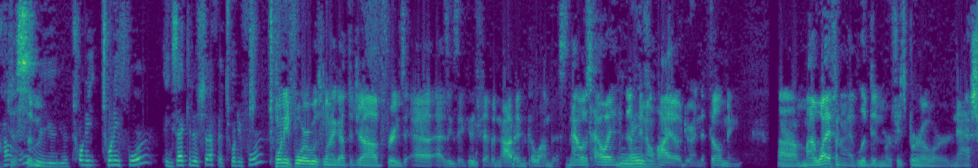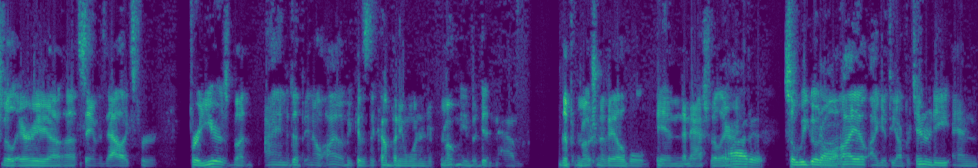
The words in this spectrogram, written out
How just old some, were you? You're 20, 24? executive chef at 24? 24 was when I got the job for uh, as executive chef at Nada in Columbus, and that was how I ended up in Ohio during the filming. Um, my wife and I have lived in Murfreesboro or Nashville area, uh, same as Alex, for for years, but I ended up in Ohio because the company wanted to promote me, but didn't have the promotion available in the Nashville area. So we go to Got Ohio. It. I get the opportunity and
